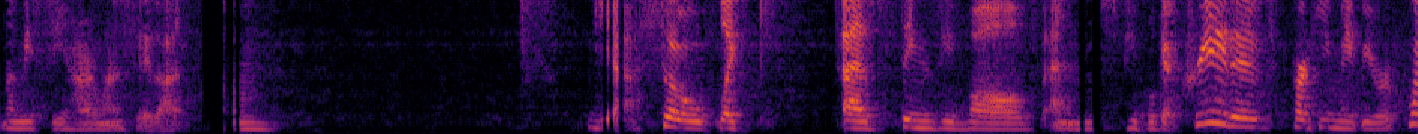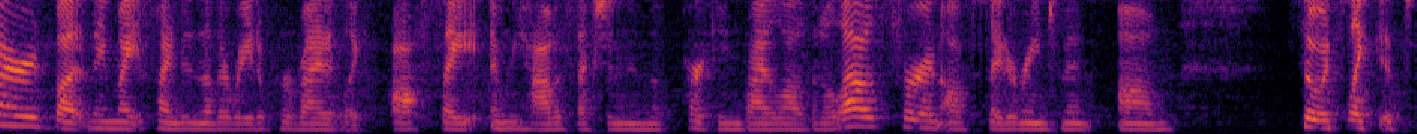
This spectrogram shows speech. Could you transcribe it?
let me see how I want to say that. Um, yeah, so like as things evolve and people get creative, parking may be required, but they might find another way to provide it like offsite. And we have a section in the parking bylaw that allows for an offsite arrangement. Um, so it's like it's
